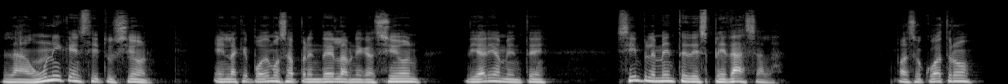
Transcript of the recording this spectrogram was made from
La única institución en la que podemos aprender la abnegación diariamente, simplemente despedázala. Paso cuatro,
